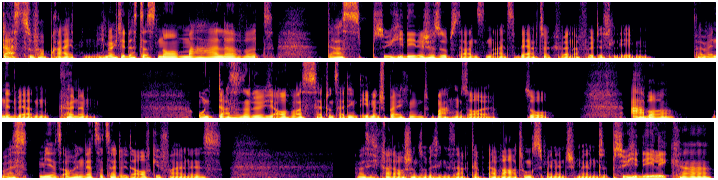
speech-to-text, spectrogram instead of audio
das zu verbreiten. Ich möchte, dass das normaler wird, dass psychedelische Substanzen als Werkzeug für ein erfülltes Leben verwendet werden können. Und das ist natürlich auch, was Set und Setting dementsprechend machen soll. So. Aber, was mir jetzt auch in letzter Zeit wieder aufgefallen ist, was ich gerade auch schon so ein bisschen gesagt habe, Erwartungsmanagement. Psychedelika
